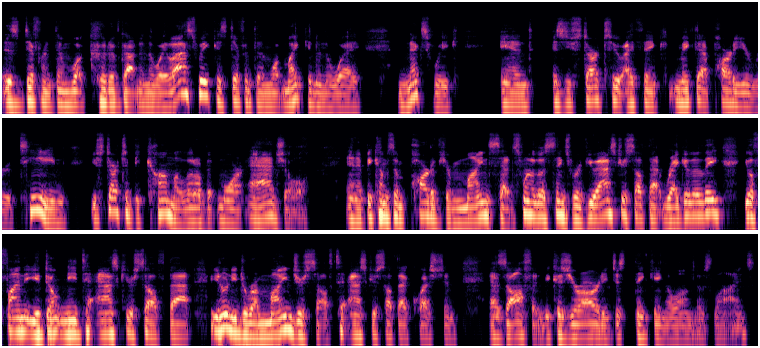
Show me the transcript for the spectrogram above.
is different than what could have gotten in the way last week, is different than what might get in the way next week. And as you start to, I think, make that part of your routine, you start to become a little bit more agile and it becomes a part of your mindset. It's one of those things where if you ask yourself that regularly, you'll find that you don't need to ask yourself that. You don't need to remind yourself to ask yourself that question as often because you're already just thinking along those lines.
